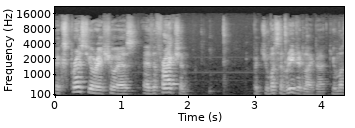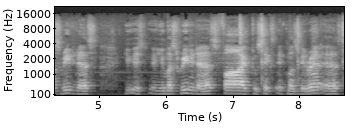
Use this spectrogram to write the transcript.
express your ratio as, as a fraction. But you mustn't read it like that. You must read it as you, you must read it as 5 to 6. It must be read as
